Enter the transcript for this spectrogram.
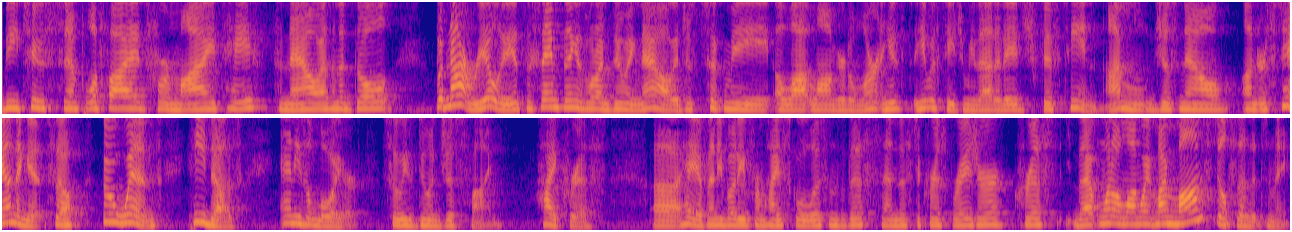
be too simplified for my tastes now as an adult, but not really. It's the same thing as what I'm doing now. It just took me a lot longer to learn. He's, he was teaching me that at age 15. I'm just now understanding it. So who wins? He does. And he's a lawyer. So he's doing just fine. Hi, Chris. Uh, hey, if anybody from high school listens to this, send this to Chris Brazier. Chris, that went a long way. My mom still says it to me.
